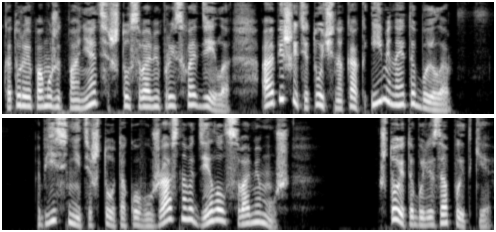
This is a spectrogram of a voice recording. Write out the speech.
которая поможет понять, что с вами происходило, а опишите точно, как именно это было. Объясните, что такого ужасного делал с вами муж. Что это были за пытки?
